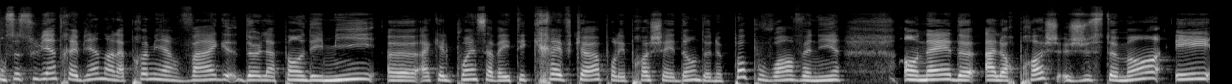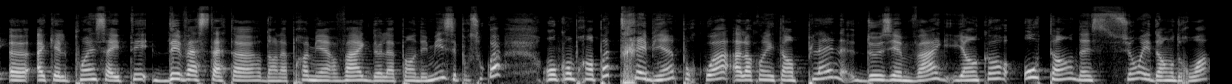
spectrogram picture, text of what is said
On se souvient très bien dans la première vague de la pandémie euh, à quel point ça avait été crève-cœur pour les proches aidants de ne pas pouvoir venir en aide à leurs proches justement et euh, à quel point ça a été dévastateur dans la première vague de la pandémie. C'est pour quoi on comprend pas très bien pourquoi alors qu'on est en pleine deuxième vague, il y a encore autant d'institutions et d'endroits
